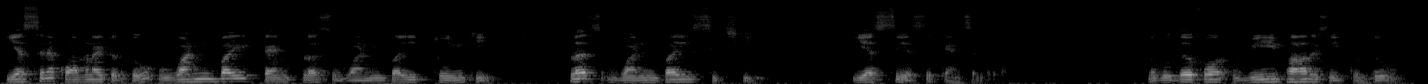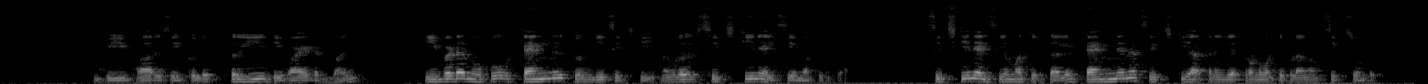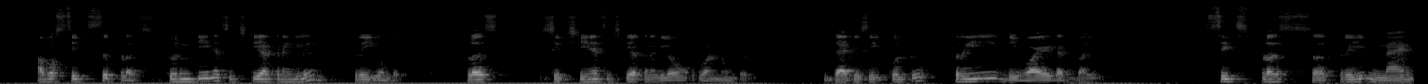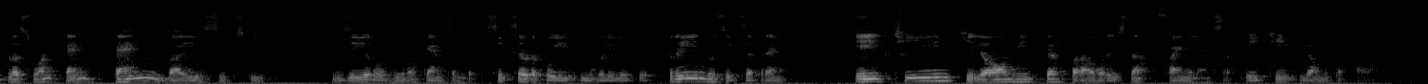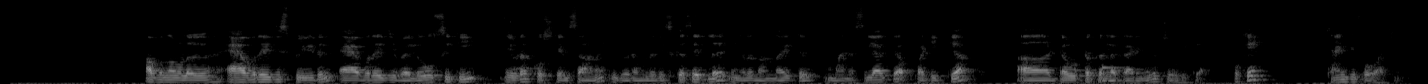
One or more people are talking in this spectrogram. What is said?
എസിനെ കോമൺ ആയിട്ട് എടുത്തു. One by ten plus one by twenty plus one by sixty s s cancelled നോക്കൂ therefore v bar is equal to v bar is equal to three divided by ഇവിടെ നോക്കൂ ടെന്ന് twenty sixty നമ്മൾ sixteen L C M ആക്കി എടുക്കുക. Sixteen L C M ആക്കി എടുത്താൽ ടെന്നിനെ sixty ആക്കണമെങ്കിൽ എത്ര കൊണ്ട് മൾട്ടിപ്പിൾ ആണ്? സിക്സ് ഉണ്ട്. അപ്പോൾ സിക്സ് പ്ലസ് ട്വന്റീനെ സിക്സ്റ്റി ആക്കണമെങ്കിൽ ത്രീ കൊണ്ട് പ്ലസ് സിക്സ്റ്റീനെ സിക്സ്റ്റി ആക്കണമെങ്കിലോ വൺ ഉണ്ട്. That is equal to three divided by six plus three nine plus one ten ten by sixty zero zero cancelled six എവിടെ പോയി? മുകളിലേക്ക്. ത്രീ ഇന്റു സിക്സ് എത്രയാണ്? Eighteen kilometer per hour is the final answer eighteen kilometer per hour അപ്പോൾ നമ്മൾ average speed average velocity ഇവിടെ questions ആണ്. ഇതുവരെ നമ്മൾ ഡിസ്കസ് ചെയ്തിട്ടില്ല. നിങ്ങൾ നന്നായിട്ട് മനസ്സിലാക്കുക പഠിക്കുക ഡൗട്ടൊക്കെ ഉള്ള കാര്യങ്ങൾ ചോദിക്കുക. Okay thank for watching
